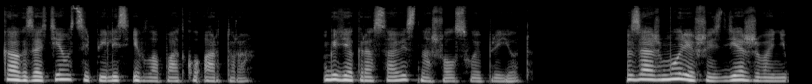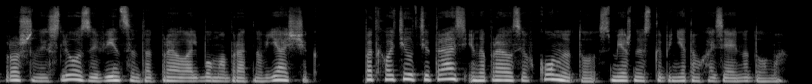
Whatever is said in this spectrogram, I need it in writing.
как затем вцепились и в лопатку Артура, где красавец нашел свой приют. Зажмурившись, сдерживая непрошенные слезы, Винсент отправил альбом обратно в ящик, подхватил тетрадь и направился в комнату, смежную с кабинетом хозяина дома.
